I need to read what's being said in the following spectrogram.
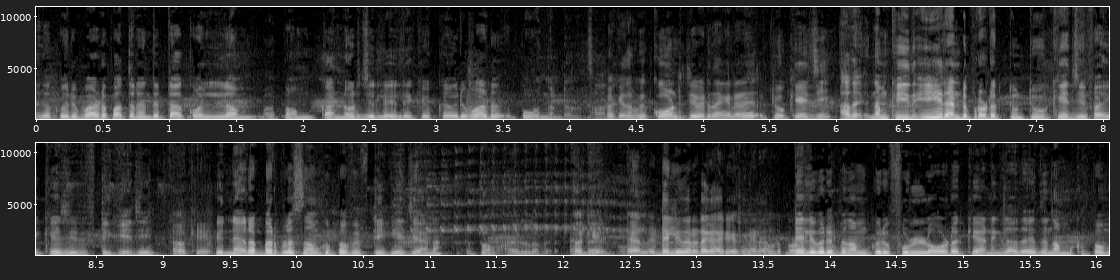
ഇതൊക്കെ ഒരുപാട് പത്തനംതിട്ട കൊല്ലം ഇപ്പം കണ്ണൂർ ജില്ലയിലേക്കൊക്കെ ഒരുപാട് പോകുന്നുണ്ട് അത് ഓക്കെ നമുക്ക് ക്വാണ്ടിറ്റി വരുന്നത് എങ്ങനെയാണ്? ടു കെ ജി അതെ നമുക്ക് ഇത് ഈ രണ്ട് പ്രൊഡക്റ്റും two K G five K G fifty K G okay പിന്നെ റബ്ബർ പ്ലസ് നമുക്കിപ്പോൾ ഫിഫ്റ്റി കെ ജി ആണ് ഇപ്പം ഉള്ളത് ഡെലിവറിയുടെ കാര്യം എങ്ങനെയാണ് ഡെലിവറി ഇപ്പോൾ നമുക്കൊരു ഫുൾ ലോഡ് ഒക്കെ ആണെങ്കിൽ അതായത് നമുക്കിപ്പം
